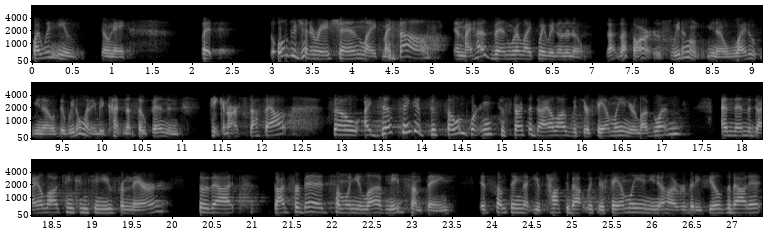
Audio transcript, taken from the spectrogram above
why wouldn't you donate? But the older generation, like myself and my husband, we're like, wait, wait, no, no, no, that, that's ours. We don't, you know, why do, you know, that we don't want anybody cutting us open and taking our stuff out. So I just think it's just so important to start the dialogue with your family and your loved ones, and then the dialogue can continue from there so that, God forbid, someone you love needs something. It's something that you've talked about with your family and you know how everybody feels about it,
